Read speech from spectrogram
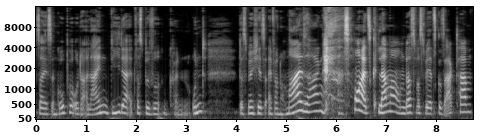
sei es in Gruppe oder allein, die da etwas bewirken können. Und das möchte ich jetzt einfach nochmal sagen, so als Klammer um das, was wir jetzt gesagt haben.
